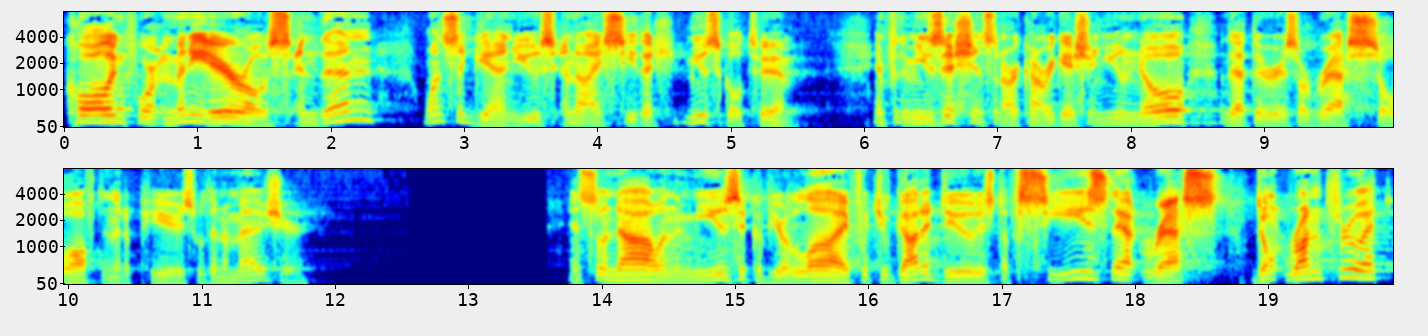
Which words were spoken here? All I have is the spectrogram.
calling for many arrows. And then, once again, use, and I see that musical term. And for the musicians in our congregation, you know that there is a rest so often that appears within a measure. And so now, in the music of your life, what you've got to do is to seize that rest. Don't run through it.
